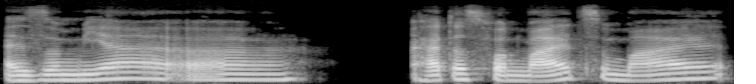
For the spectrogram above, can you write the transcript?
Also mir äh, hat das von Mal zu Mal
